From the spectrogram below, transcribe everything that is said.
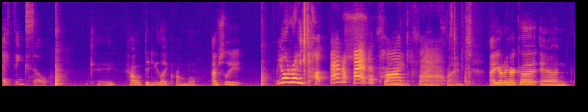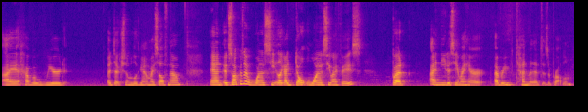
I think so. Okay. How did you like crumble? Actually, We already talked a fine, podcast. fine, fine. I got a haircut and I have a weird addiction of looking at myself now. And it's not because I want to see, like, I don't want to see my face, but I need to see my hair every 10 minutes is a problem.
